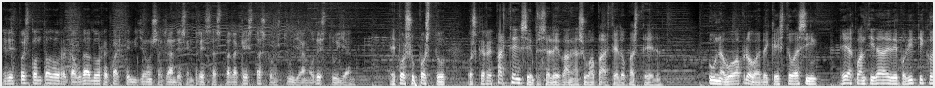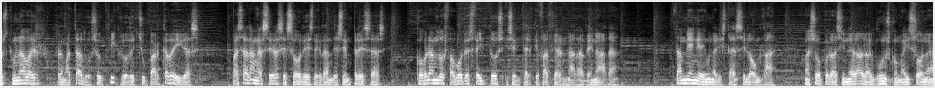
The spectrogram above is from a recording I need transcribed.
e despois con todo o recaudado reparte millóns ás grandes empresas para que estas construyan ou destruyan. E por suposto, Os que reparten sempre se levan a súa parte do pastel. Unha boa proba de que isto é así é a cuantidade de políticos que unha vez rematado o seu ciclo de chupar cadeiras pasaran a ser asesores de grandes empresas, cobrando os favores feitos e sen ter que facer nada de nada. Tamén é unha listanse longa, mas só por asinerar algúns como Aisona,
